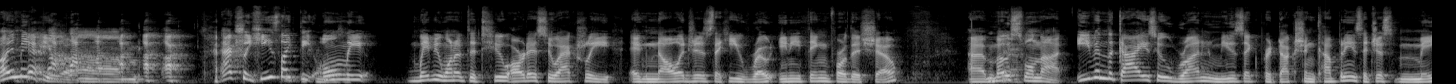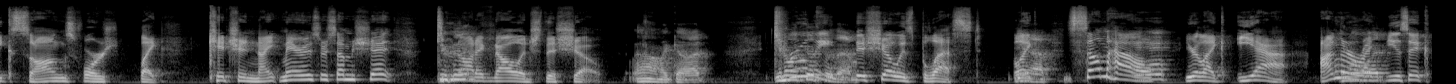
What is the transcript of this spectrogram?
Oh, maybe you will. Um, actually, he's like the only, maybe one of the two artists who actually acknowledges that he wrote anything for this show. Uh, Most will not. Even the guys who run music production companies that just make songs for like kitchen nightmares or some shit do not acknowledge this show. oh my god. You know? Good truly for them. this show is blessed. Like Yeah. somehow you're like, yeah, I'm gonna know write what? music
